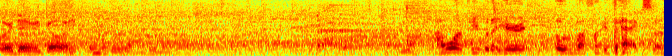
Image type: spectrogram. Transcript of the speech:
Where David going? I want people to hear it over my fucking pack, son.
